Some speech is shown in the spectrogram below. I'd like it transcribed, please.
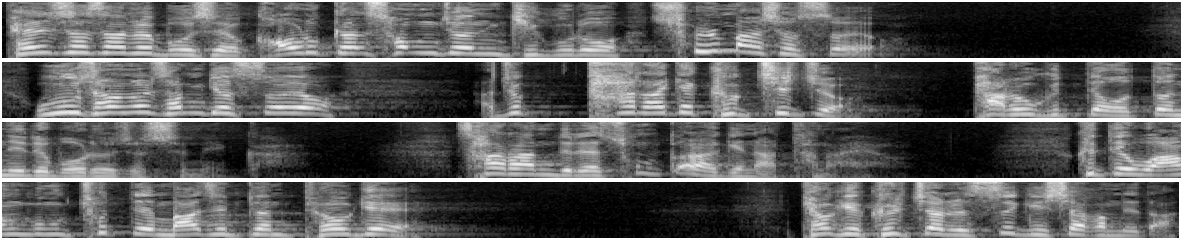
벨사사를 보세요. 거룩한 성전 기구로 술 마셨어요. 우상을 섬겼어요. 아주 타락의 극치죠. 바로 그때 어떤 일이 벌어졌습니까? 사람들의 손가락이 나타나요. 그때 왕궁 촛대 맞은편 벽에 벽에 글자를 쓰기 시작합니다.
